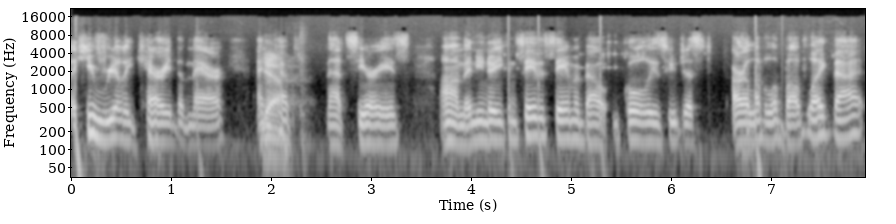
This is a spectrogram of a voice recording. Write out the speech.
Like he really carried them there and Yeah. kept that series. Um, and you know, you can say the same about goalies who just are a level above like that.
